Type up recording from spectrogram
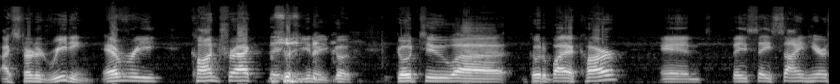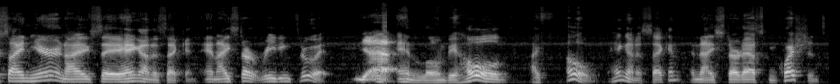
I started reading every contract that you know you go go to uh, go to buy a car and they say sign here, sign here, and I say hang on a second, and I start reading through it, Yeah. and lo and behold, I oh hang on a second, and I start asking questions,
